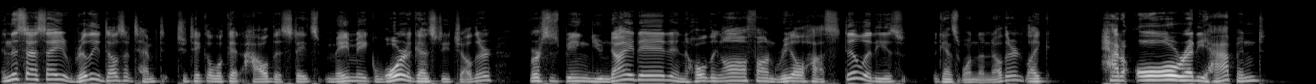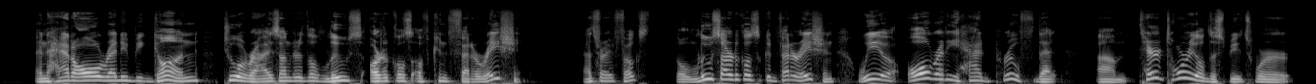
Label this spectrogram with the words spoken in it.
And this essay really does attempt to take a look at how the states may make war against each other versus being united and holding off on real hostilities against one another, like had already happened and had already begun to arise under the loose Articles of Confederation. That's right, folks. The loose Articles of Confederation, we already had proof that um, territorial disputes were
